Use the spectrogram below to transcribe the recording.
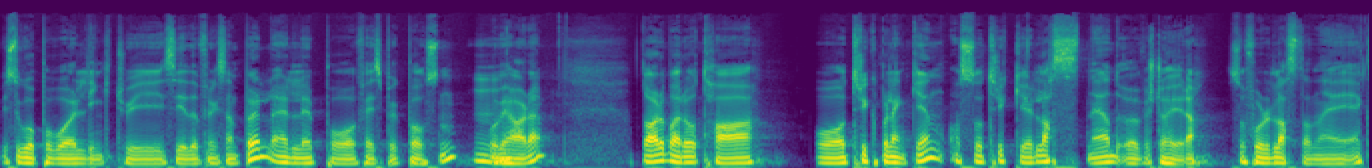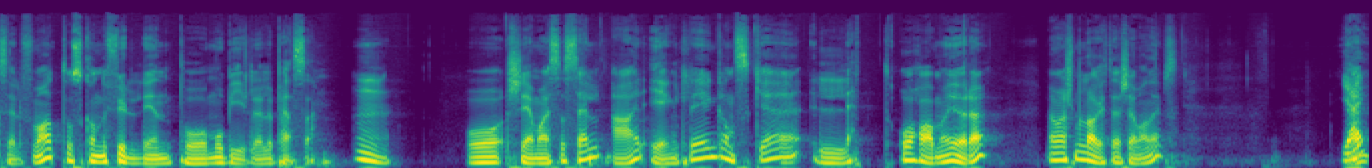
Hvis du går på vår Linktree-side f.eks., eller på Facebook-posten, hvor vi har det. Da er det bare å ta og trykke på lenken, og så trykke 'last ned' øverst til høyre. Så får du lasta ned i Excel-format, og så kan du fylle det inn på mobil eller PC. Mm. Og skjemaet i seg selv er egentlig ganske lett å ha med å gjøre. Hvem er det som har laget det skjemaet, Nils? Jeg?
